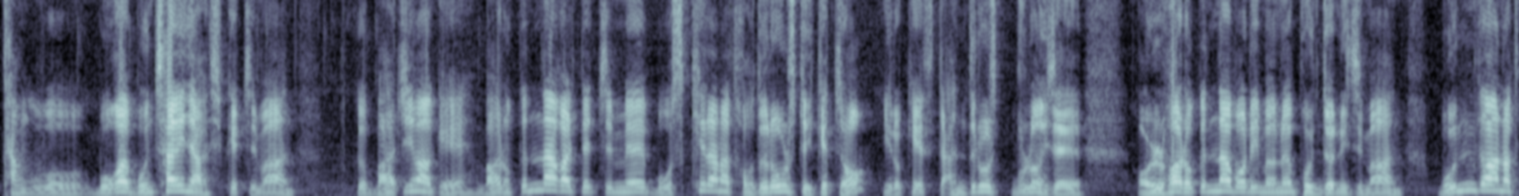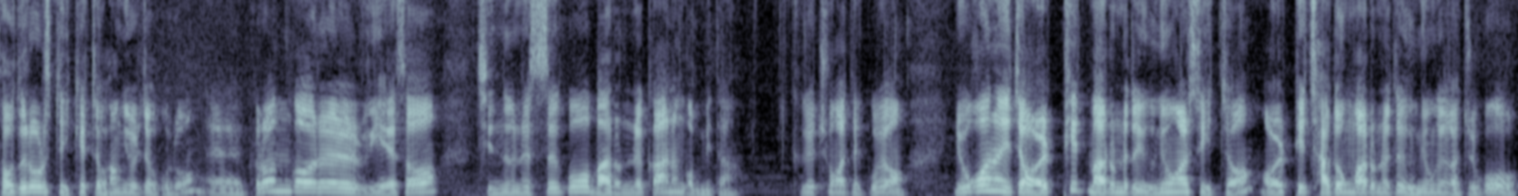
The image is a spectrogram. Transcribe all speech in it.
당 뭐 뭐가 뭔 차이냐 싶겠지만 그 마지막에 마룬 끝나갈 때쯤에 뭐 스킬 하나 더 들어올 수도 있겠죠. 이렇게 했을 때 안 들어올 수- 물론 이제 얼화로 끝나버리면은 본전이지만 뭔가 하나 더 들어올 수도 있겠죠. 확률적으로 예, 그런 거를 위해서 진눈을 쓰고 마룬을 까는 겁니다. 그게 추가됐고요. 요거는 이제 얼핏 마룬에도 응용할 수 있죠. 얼핏 자동 마룬에도 응용해가지고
